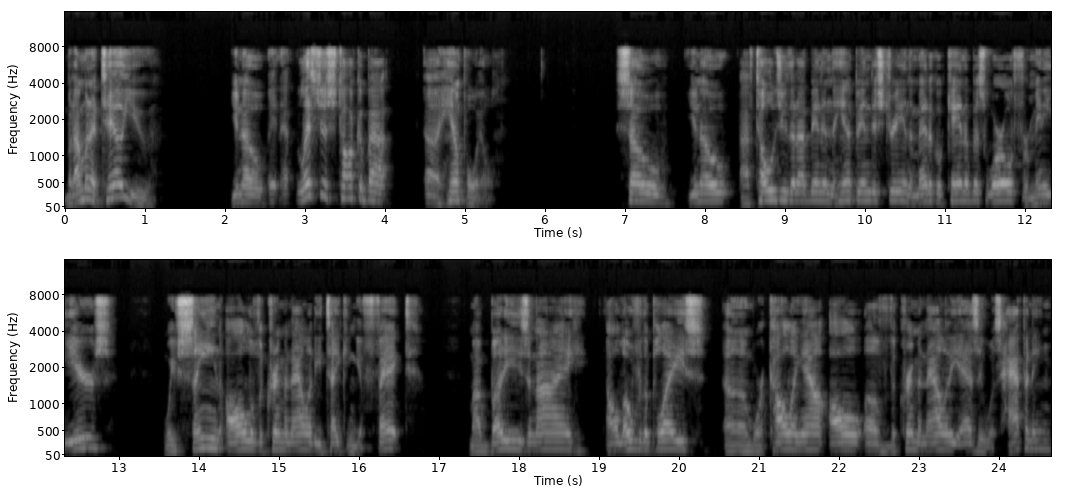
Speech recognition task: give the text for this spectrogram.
But I'm going to tell you you know, uh, let's just talk about uh, hemp oil. So, you know, I've told you that I've been in the hemp industry and the medical cannabis world for many years. We've seen all of the criminality taking effect. My buddies and I, all over the place, um, were calling out all of the criminality as it was happening.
